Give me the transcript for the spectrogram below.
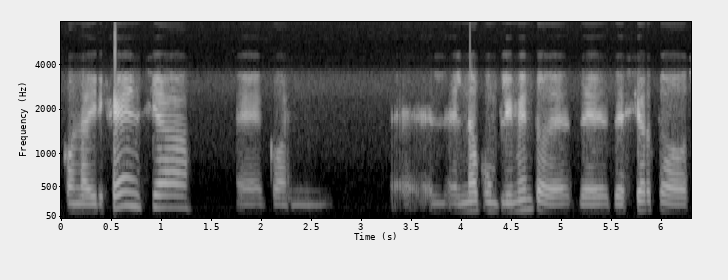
con la dirigencia, con el, no cumplimiento de, de ciertos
